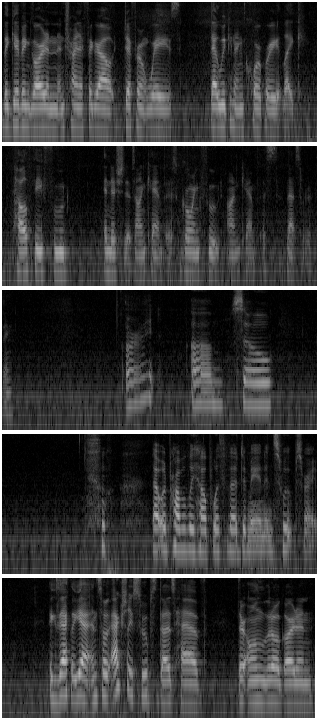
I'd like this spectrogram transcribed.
the Giving Garden and trying to figure out different ways that we can incorporate like healthy food initiatives on campus, growing food on campus, that sort of thing. All right. Um, so that would probably help with the demand in swoops, right? Exactly, yeah. And so actually swoops does have their own little garden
